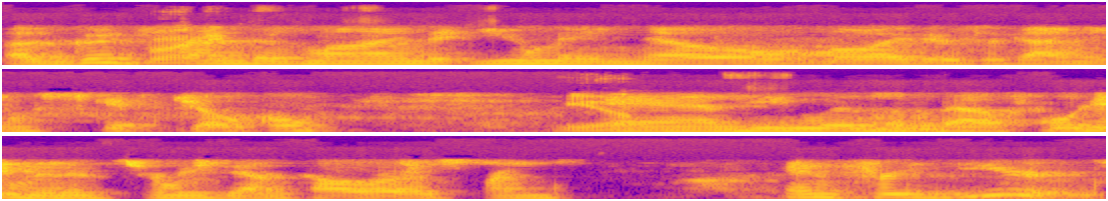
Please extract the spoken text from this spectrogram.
A good Right. friend of mine that you may know, Loyd, is a guy named Skip Joeckel, Yep. and he lives about 40 minutes from me down Colorado Springs. And for years,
